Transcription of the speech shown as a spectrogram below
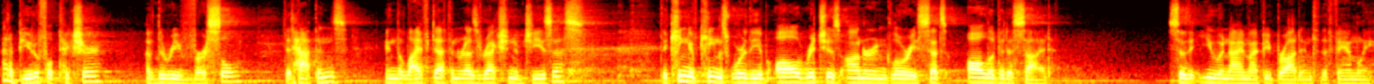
That a beautiful picture of the reversal that happens in the life, death, and resurrection of Jesus? The King of Kings, worthy of all riches, honor, and glory, sets all of it aside so that you and I might be brought into the family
